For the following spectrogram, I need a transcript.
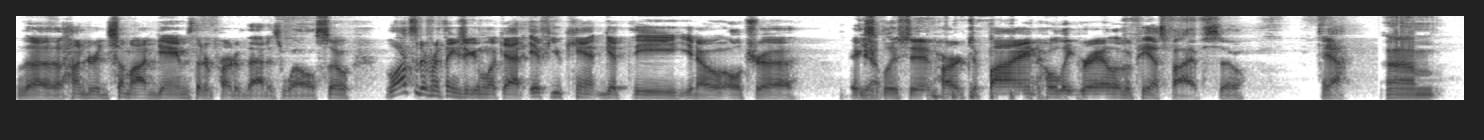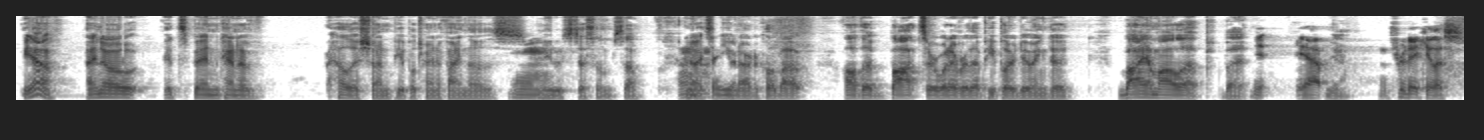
the hundred some odd games that are part of that as well. So lots of different things you can look at if you can't get the you know ultra Yeah. exclusive, hard to find holy grail of a PS5. So yeah, Um, yeah, I know it's been kind of hellish on people trying to find those Mm. new systems. So I know I Mhm. sent you an article about all the bots or whatever that people are doing to buy them all up. But yeah, Yeah. it's ridiculous.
